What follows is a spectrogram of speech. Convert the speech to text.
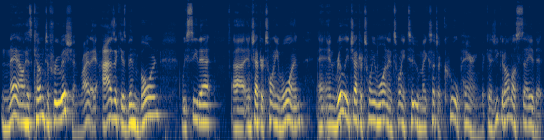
now has come to fruition, right? Isaac has been born. We see that uh, in chapter 21. And, really, chapter 21 and 22 make such a cool pairing because you could almost say that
